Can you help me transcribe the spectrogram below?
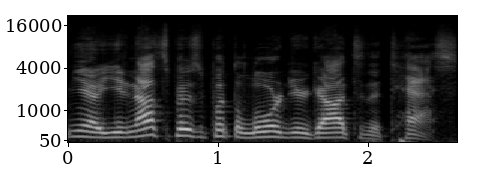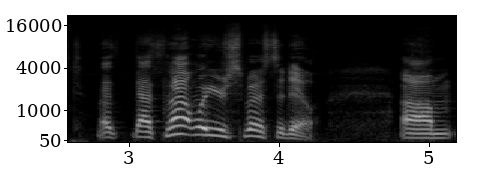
you know, you're not supposed to put the Lord your God to the test. That's, that's not what you're supposed to do. Um,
